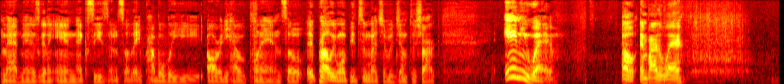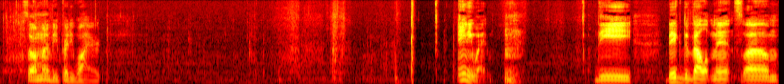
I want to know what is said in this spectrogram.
Mad Men is going to end next season, so they probably already have a plan. So it probably won't be too much of a jump the shark. Anyway, oh, and by the way, so I'm going to be pretty wired. Anyway, the big developments, um,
